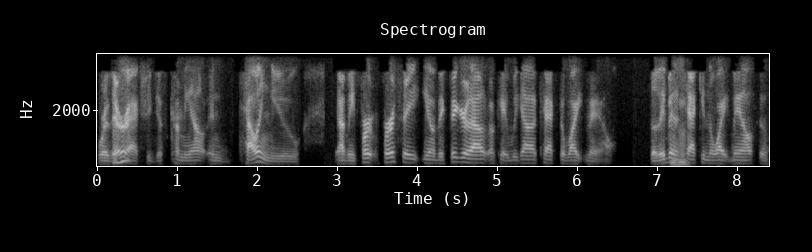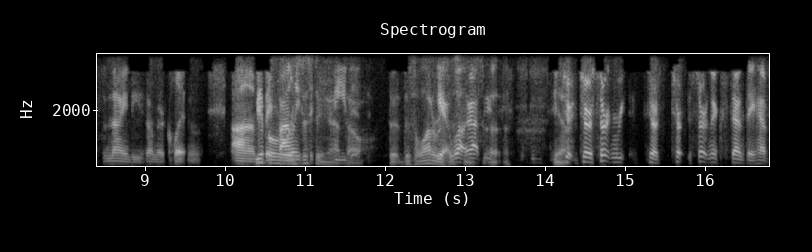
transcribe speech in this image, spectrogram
where they're Mhm. actually just coming out and telling you. I mean, first they, you know, they figured out, okay, we got to attack the white male. So they've been Mhm. attacking the white male since the 90s under Clinton. Um, yeah, they but finally resisting succeeded. that though. There- There's a lot of Yeah, well, resistance. I- uh, yeah. to, to a certain to, a- certain extent, they have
